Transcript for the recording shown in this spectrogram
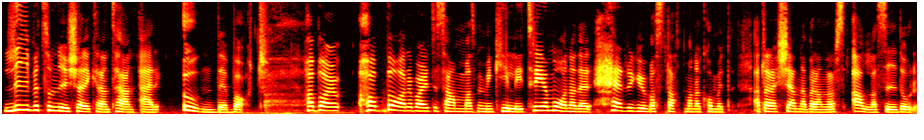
Livet som nykär i karantän är underbart. Har bara, har bara varit tillsammans med min kille i tre månader. Herregud vad snabbt man har kommit att lära känna varandras alla sidor.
